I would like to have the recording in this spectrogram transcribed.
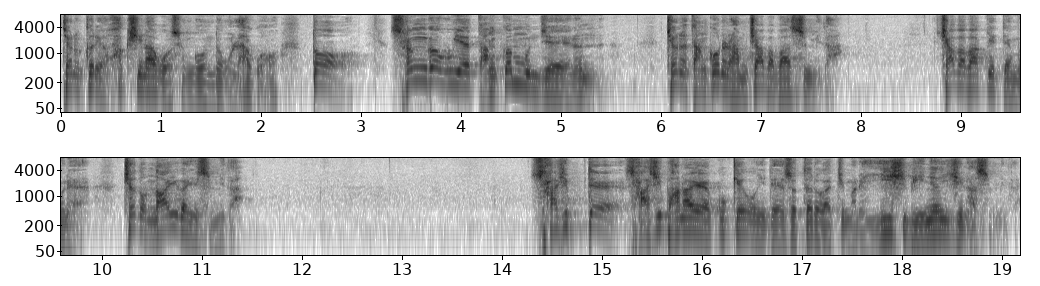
저는 그래 확신하고 선거운동을 하고 또 선거 후에 당권 문제는 저는 당권을 한번 잡아봤습니다. 잡아봤기 때문에 저도 나이가 있습니다. 40대 41에 국회의원이 돼서 들어갔지만 22년이 지났습니다.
